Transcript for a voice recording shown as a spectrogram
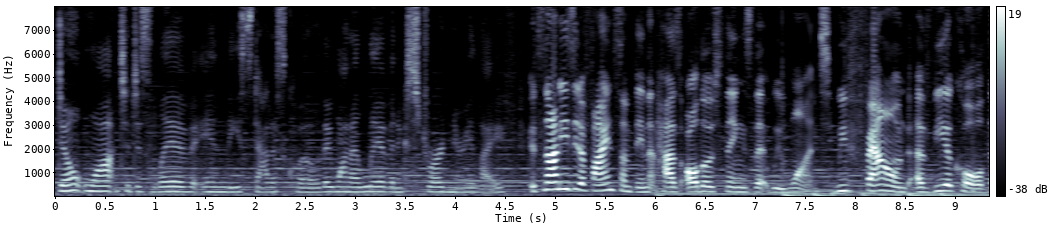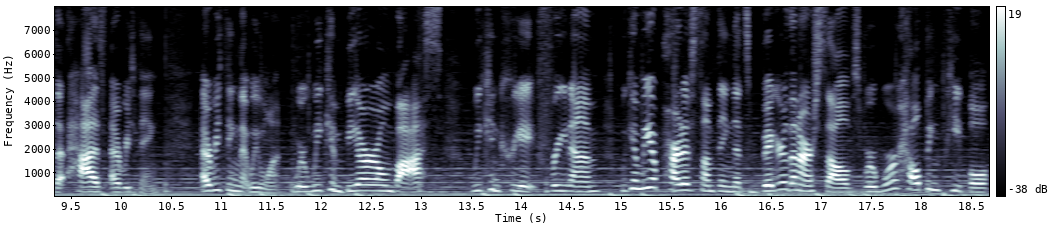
don't want to just live in the status quo. They want to live an extraordinary life. It's not easy to find something that has all those things that we want. We've found a vehicle that has everything everything that we want, where we can be our own boss, we can create freedom, we can be a part of something that's bigger than ourselves, where we're helping people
